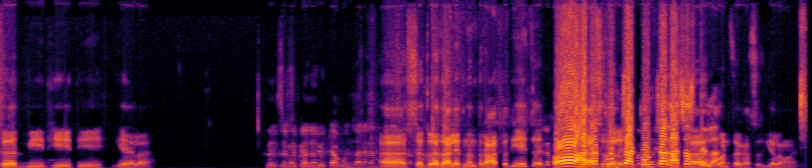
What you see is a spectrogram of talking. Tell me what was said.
खत बीत हे ते घ्यायला. टाकून झाल्यानंतर हा सगळं झाल्यात नंतर हातात यायचं. हो असं झालंय. टोनचा टोनचा घासच हा, कोणचा घासच गेला म्हणायचं.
